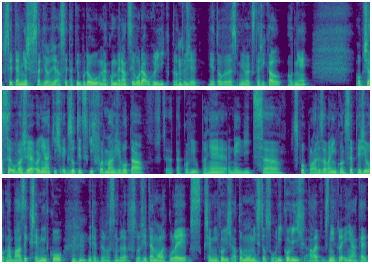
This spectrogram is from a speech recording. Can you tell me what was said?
si téměř vsadil, že asi taky budou na kombinaci voda-uhlík, protože mm-hmm. je to ve vesmíru, jak jste říkal, hodně. Občas se uvažuje o nějakých exotických formách života. Takový úplně nejvíc eh, spopularizovaný koncept je život na bázi křemíku, mm-hmm. kde by vlastně byly složité molekuly z křemíkových atomů místo z uhlíkových, ale vznikly i nějaké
